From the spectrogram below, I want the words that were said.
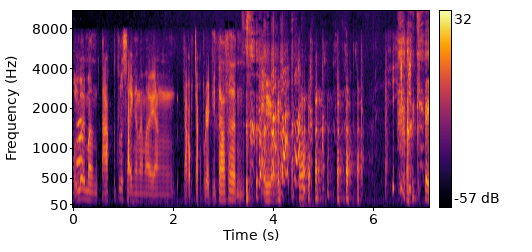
lu emang takut lu saingan sama yang cakep-cakep kayak kita, Fen. Iya. Oke.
